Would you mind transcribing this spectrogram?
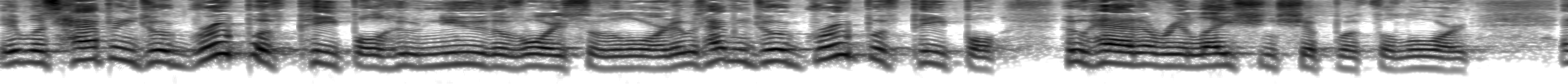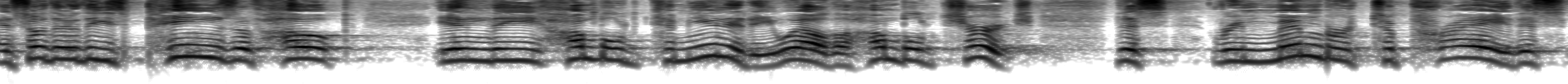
It was happening to a group of people who knew the voice of the Lord. It was happening to a group of people who had a relationship with the Lord. And so there are these pings of hope in the humbled community. Well, the humbled church this remember to pray, this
